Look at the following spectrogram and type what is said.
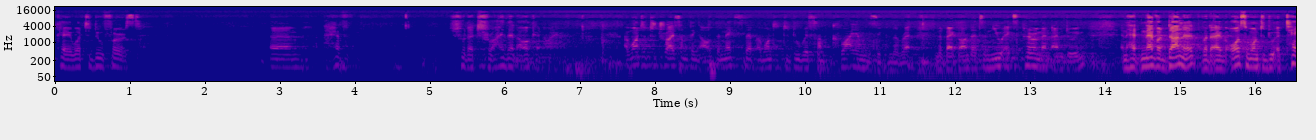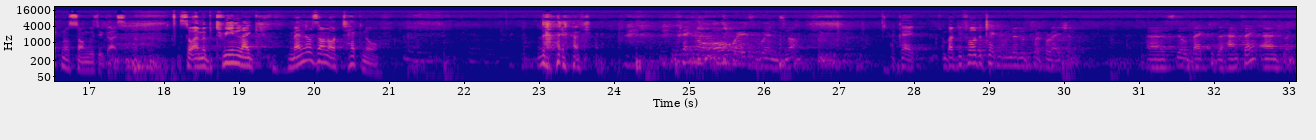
Okay, what to do first? Um, I have. Should I try that out? Can I? I wanted to try something out. The next step I wanted to do with some choir music in the, in the background. That's a new experiment I'm doing, and had never done it. But I also want to do a techno song with you guys. So I'm between like Mendelssohn or techno. okay. Techno always wins, no? Okay, but before the technical little preparation. Uh, still back to the hand thing and like.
